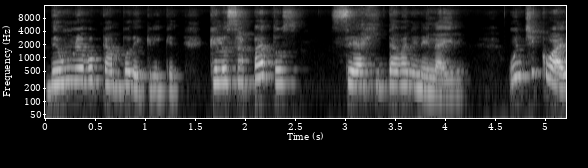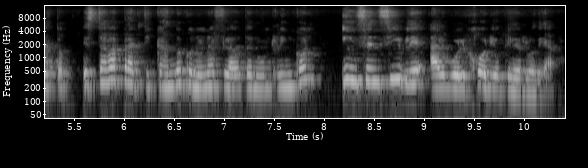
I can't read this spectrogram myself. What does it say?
de un nuevo campo de cricket que los zapatos se agitaban en el aire. Un chico alto estaba practicando con una flauta en un rincón, insensible al goljorio que le rodeaba.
